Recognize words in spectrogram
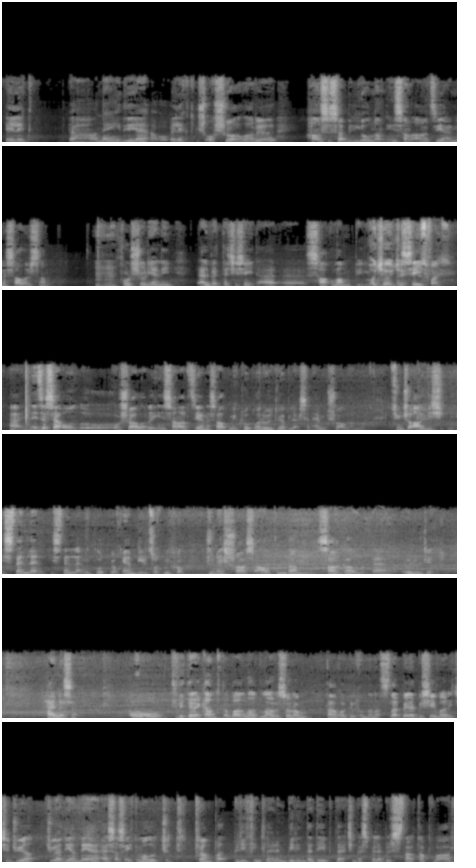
elekt nə idi? Yəni o elektrik o şüaları hansısa bir yolla insan ağciyərinə salırsan. For sure, yəni əlbəttə ki şeydə ə, sağlam bir yolla, Okay, okay. safe. 100%. Hə, necəsə o, o- şüaları insan ağciyərinə salıb mikrobları öldürə bilərsən həmin şüalarla. Çünki adi istənilən istənilən mikrob yox, yəni bir çox mikrob günəş şüası altında sağ qalmır və ölür gedir. Hər nəsə. O Twitter akkauntu da bağladılar, sonra dava qırğından açdılar. Belə bir şey var ki, güya güya deyəndə yəni əsas ehtimal o ki, Tr- Trumpa briefinglərin birində deyiblər ki, bəs belə bir startap var.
